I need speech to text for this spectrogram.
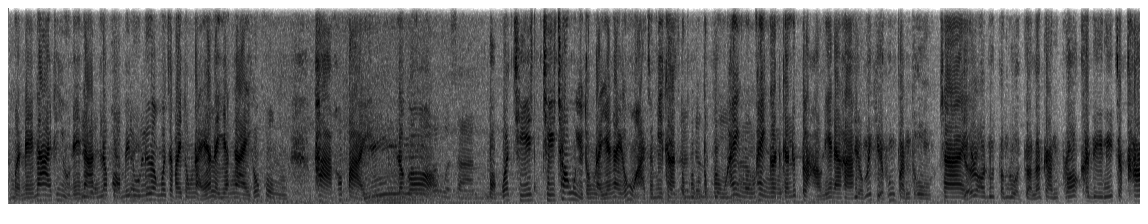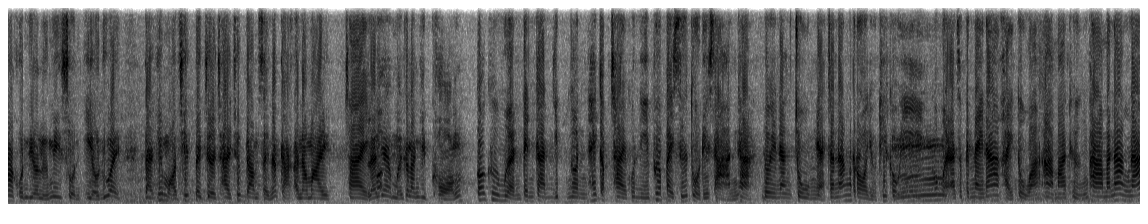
เหมือนในหน้าที่อยู่ในนั้น แล้วพอไม่รู้เรื่องว่าจะไปตรงไหนอะไรยังไงก็คงพาเข้าไป แล้วก็ข้างวสานบอกว่าชี้ชี้ช่องอยู่ตรงไหนยังไง ก็คงอาจจะมีการตกลงตกลงให้งงให้เงินกันหรือเปล่าเนี่ยนะคะเกี่ยวไม่เกี่ยวเพิ่งปันธง ใช่ เดี๋ยวรอดูตำรวจก่อนละกัน เพราะคดีนี้จะฆ่าคนเดียวหรือมีส่วนเกี่ยวด้วย แต่ที่หมอชิดไปเจอชายชุดดำใส่หน้ากากอนามัย ใช่ และเนี่ยเหมือนกำลังหยิบของ ก็คือเหมือนเป็นการหยิบเงินให้กับชายคนนี้เพื่อไปซื้อตั๋วโดยสารค่ะ โดยนางจูมเนี่ยจะนั่งรออยู่ที่เก้าอี้อืมก็เหมือนอาจจะเป็นในหน้าขายตั๋วอ่ามาถึงพามานั่งนะ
